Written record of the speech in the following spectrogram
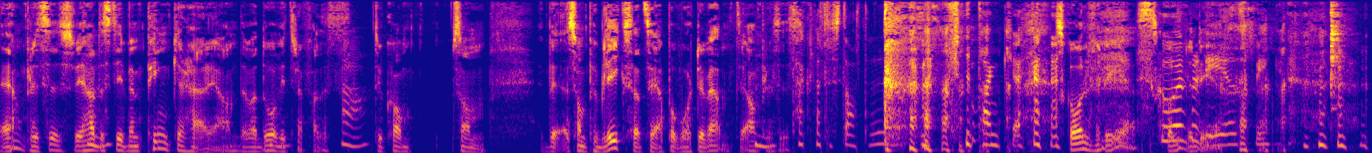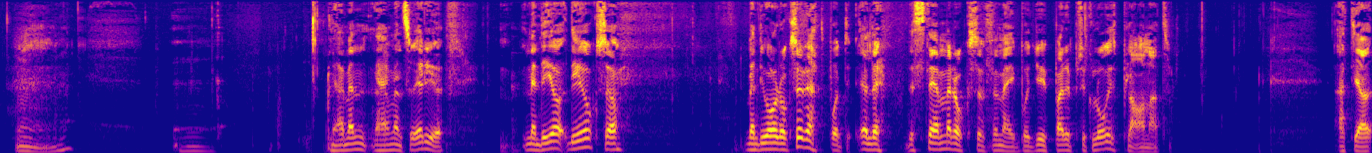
Ja, precis. Vi hade Steven Pinker här, ja. Det var då vi träffades. Ja. Du kom som, som publik, så att säga, på vårt event. Ja, precis. Tack för att du startade det. Tanke. Skål för det. Skål för det, älskling. Nej men, nej, men så är det ju. Men det, är- det är också... Men du har också rätt på ett, eller det stämmer också för mig på ett djupare psykologiskt plan att, att jag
